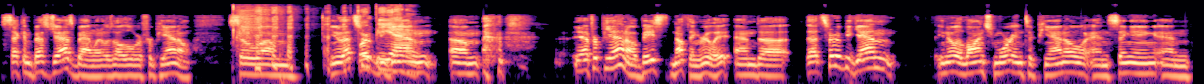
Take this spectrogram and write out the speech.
second best jazz band when it was all over for piano. So, um, you know, that sort of began, um, yeah, for piano, bass, nothing really. And uh, that sort of began, you know, a launch more into piano and singing. And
